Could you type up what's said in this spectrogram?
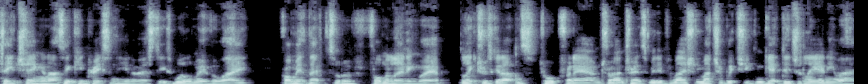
teaching, and I think increasingly universities will move away from it, that sort of form of learning where lecturers get up and talk for an hour and try and transmit information, much of which you can get digitally anyway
